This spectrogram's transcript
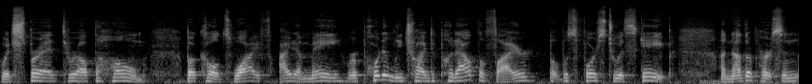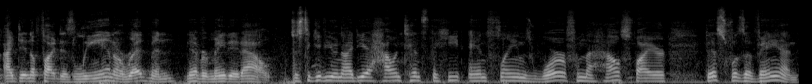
which spread throughout the home. Buckholt's wife, Ida May, reportedly tried to put out the fire, but was forced to escape. Another person, identified as Leanna Redmond, never made it out. Just to give you an idea how intense the heat and flames were from the house fire, this was a van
